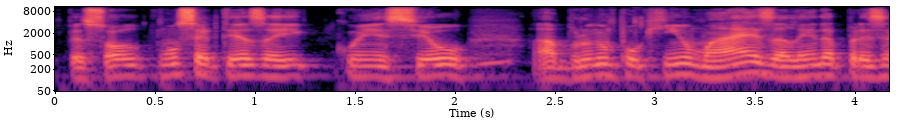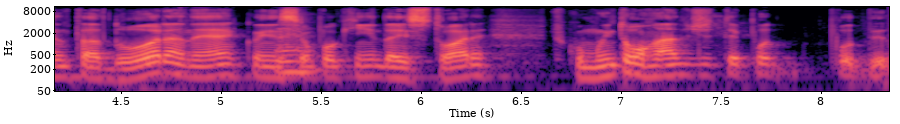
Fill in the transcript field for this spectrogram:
O pessoal com certeza aí conheceu a Bruna um pouquinho mais, além da apresentadora, né? Conhecer É. um pouquinho da história. Fico muito honrado de ter po- poder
